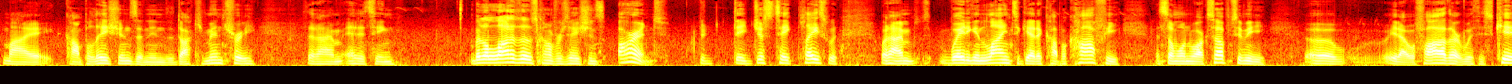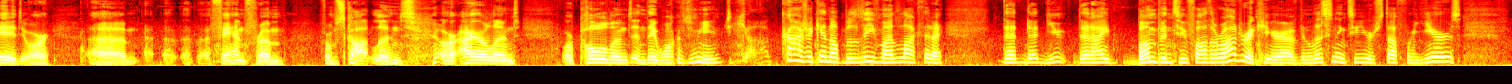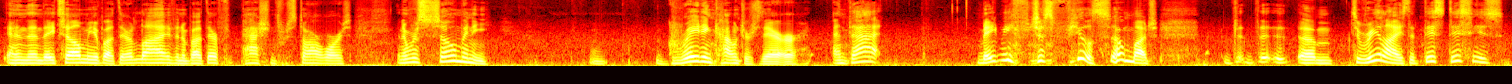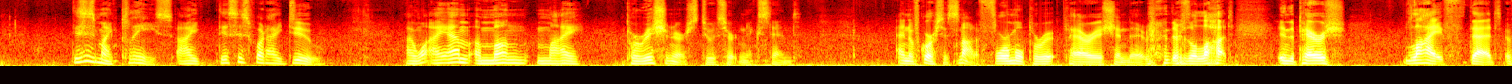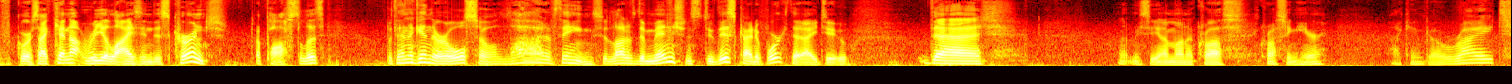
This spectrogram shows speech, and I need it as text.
my compilations and in the documentary that I'm editing. But a lot of those conversations aren't. They just take place with, when I'm waiting in line to get a cup of coffee and someone walks up to me, uh, you know, a father with his kid or um, a, a, fan from from Scotland or Ireland or Poland, and they walk up to me. Gosh, I cannot believe my luck that I that that you that I bump into Father Roderick here. I've been listening to your stuff for years, and then they tell me about their life and about their passion for Star Wars, and there were so many great encounters there, and that made me just feel so much um, to realize that this this is this is my place. I this is what I do. I, I am among my parishioners to a certain extent and of course it's not a formal par- parish and there's a lot in the parish life that of course I cannot realize in this current apostolate but then again there are also a lot of things a lot of dimensions to this kind of work that I do that let me see I'm on a cross crossing here I can go right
